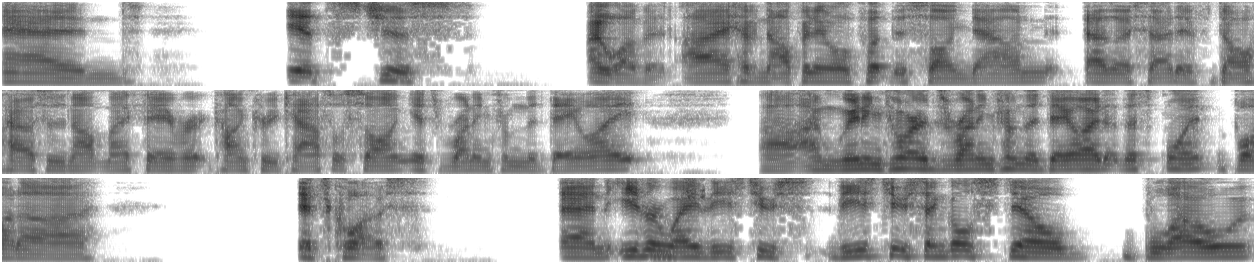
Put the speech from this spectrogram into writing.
and it's just I love it. I have not been able to put this song down. As I said, if Dollhouse is not my favorite Concrete Castle song, it's Running from the Daylight. Uh, I'm leaning towards Running from the Daylight at this point, but uh, it's close. And either way, these two these two singles still blow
